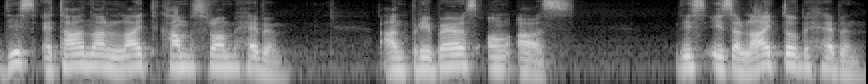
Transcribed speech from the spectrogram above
This eternal light comes from heaven and prevails on earth. This is the light of heaven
